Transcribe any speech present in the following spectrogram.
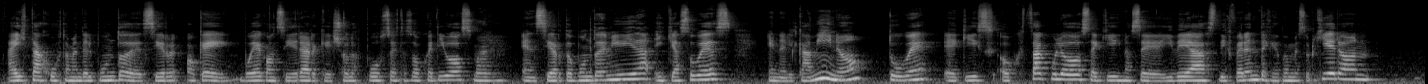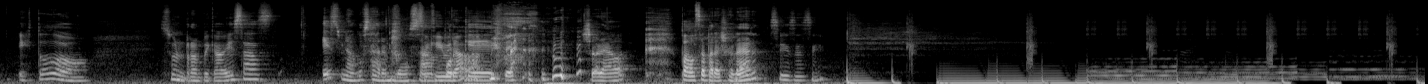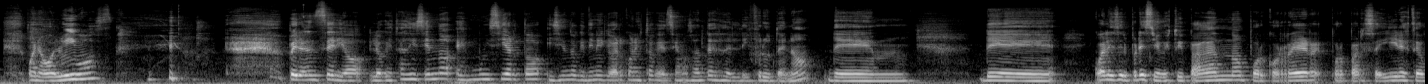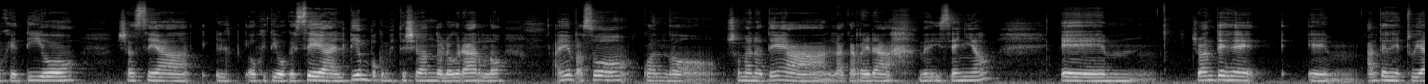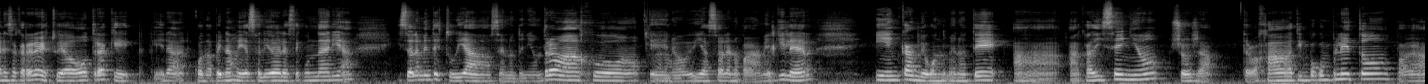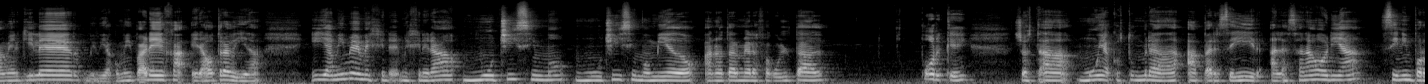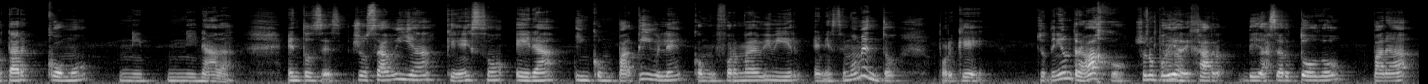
Ahí está justamente el punto de decir, ok, voy a considerar que yo los puse estos objetivos en cierto punto de mi vida y que a su vez en el camino tuve X obstáculos, X, no sé, ideas diferentes que después me surgieron. Es todo, es un rompecabezas. Es una cosa hermosa porque lloraba. Pausa para llorar. Sí, sí, sí. Bueno, volvimos. Pero en serio, lo que estás diciendo es muy cierto y siento que tiene que ver con esto que decíamos antes del disfrute, ¿no? De, mm, de cuál es el precio que estoy pagando por correr, por perseguir este objetivo, ya sea el objetivo que sea, el tiempo que me esté llevando a lograrlo. A mí me pasó cuando yo me anoté a la carrera de diseño. eh, yo antes de, eh, antes de estudiar esa carrera, había estudiado otra que era cuando apenas había salido de la secundaria y solamente estudiaba, o sea, no tenía un trabajo, eh, no vivía sola, no pagaba mi alquiler. Y en cambio, cuando me anoté a, a acá diseño, yo ya trabajaba a tiempo completo, pagaba mi alquiler, vivía con mi pareja, era otra vida. Y a mí me, me gener- me generaba muchísimo, muchísimo miedo anotarme a la facultad porque yo estaba muy acostumbrada a perseguir a la zanahoria sin importar cómo ni, ni nada. Entonces yo sabía que eso era incompatible con mi forma de vivir en ese momento, porque yo tenía un trabajo, yo no podía dejar de hacer todo para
